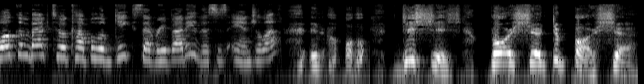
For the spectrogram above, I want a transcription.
Welcome back to a couple of geeks, everybody. This is Angela. And, oh, this is Barsha the Barsha.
